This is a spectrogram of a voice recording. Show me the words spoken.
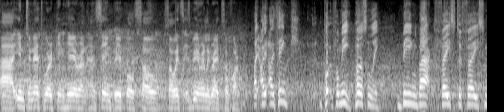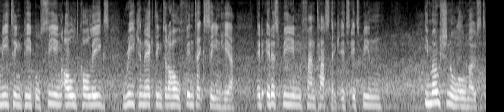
uh, into networking here and, and seeing people. So so it's it's been really great so far. I, I, think, for me personally, being back face to face, meeting people, seeing old colleagues, reconnecting to the whole fintech scene here, it, it has been fantastic. It's, it's been emotional almost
